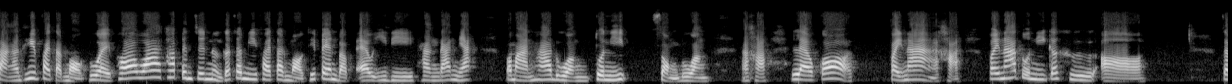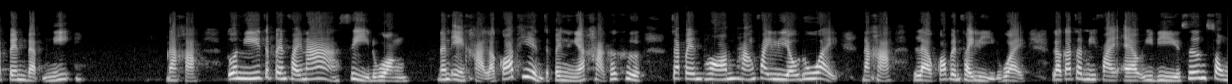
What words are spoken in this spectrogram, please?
ต่างกันที่ไฟตัดหมอกด้วย เพราะว่าถ้าเป็นเจนหนึ่งก็จะมีไฟตัดหมอกที่เป็นแบบ LED ทางด้านเนี้ย ประมาณ 5 ดวง ตัวนี้ 2 ดวงนะคะ แล้วก็ไฟหน้าค่ะ ไฟหน้าตัวนี้ก็คือเอ่อจะเป็นแบบนี้นะคะ ตัวนี้จะเป็นไฟหน้า 4 ดวง นั่นเองค่ะ แล้วก็ที่เห็นจะเป็นอย่างเงี้ค่ะ ก็คือจะเป็นพร้อมทั้งไฟเลี้ยวด้วยนะคะ แล้วก็เป็นไฟหลีด้วย แล้วก็จะมีไฟ LED ซึ่งทรง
